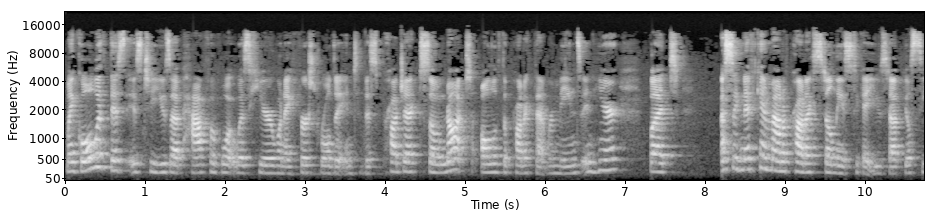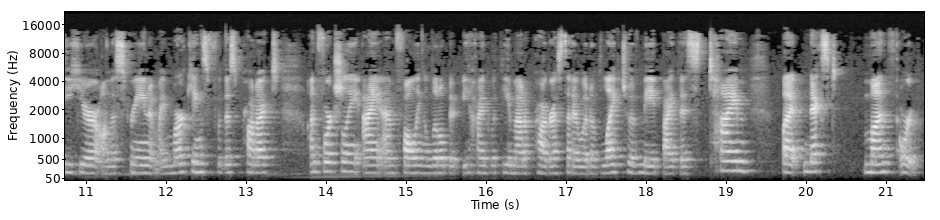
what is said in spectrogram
My goal with this is to use up half of what was here when I first rolled it into this project, so not all of the product that remains in here, but a significant amount of product still needs to get used up. You'll see here on the screen my markings for this product. Unfortunately, I am falling a little bit behind with the amount of progress that I would have liked to have made by this time, but next month or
